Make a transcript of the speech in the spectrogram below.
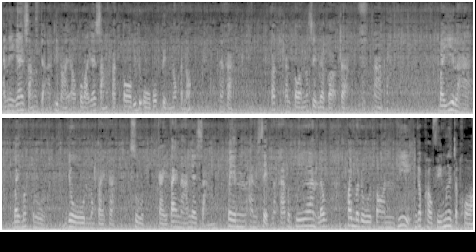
อันนี้ย่ายสังจะอธิบายเอาเพราะว่าย่ายสังตัดต่อวิดีโอบ่เป็นเนาะค่ะเนาะนะคะก็ขั้นตอนนั้นเสร็จแล้วก็จะใบยี่หร่าใบมะกรูด โยนลงไปค่ะ สูตรไก่ใต้น้ำยายสัง เป็นอันเสร็จนะคะเพื่อนๆแล้วค่อยมาดูตอนที่กับเขาวฝีมือจากของ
